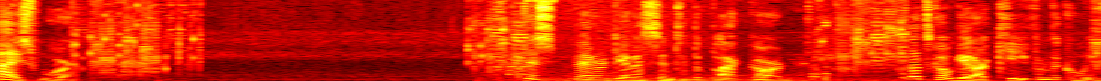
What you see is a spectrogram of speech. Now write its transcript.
Nice work. This better get us into the Black Garden. Let's go get our key from the Queen.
